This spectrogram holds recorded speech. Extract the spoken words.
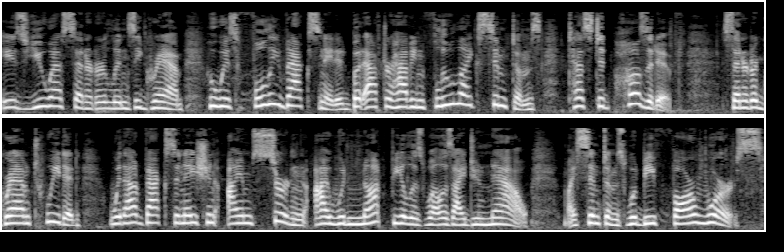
is U.S. Senator Lindsey Graham, who is fully vaccinated, but after having flu like symptoms, tested positive. Senator Graham tweeted, Without vaccination, I am certain I would not feel as well as I do now. My symptoms would be far worse.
